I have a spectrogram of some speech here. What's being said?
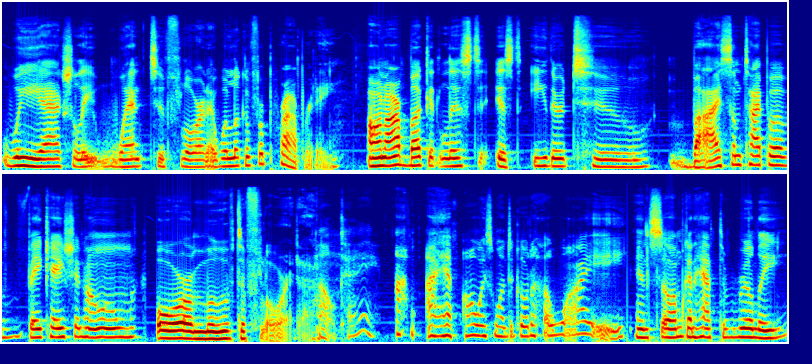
we actually went to Florida. We're looking for property. On our bucket list is either to buy some type of vacation home or move to Florida. Okay. I, I have always wanted to go to Hawaii, and so I'm going to have to really.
